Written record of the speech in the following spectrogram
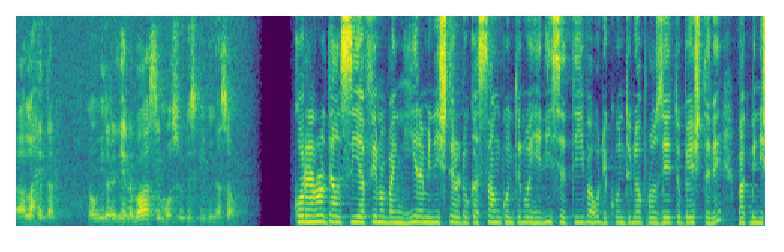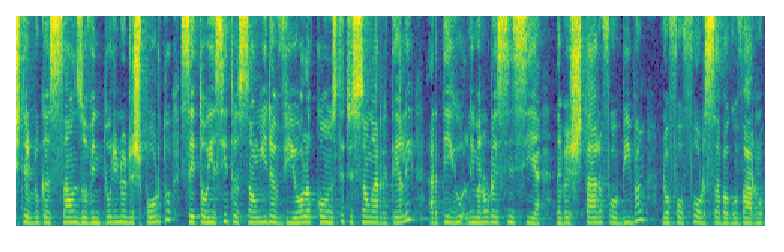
eh, lahetan. No ira ena ba se mosu diskriminasau. Coronel Delci afirma que o Ministério da Educação continua a iniciativa onde continua o projeto Bestane, mas o Ministério da Educação, Juventude e no Desporto citou a situação ira viola a Constituição Arreteli, artigo Limanor Essencia, na Estado for Biban, não for força para governo,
